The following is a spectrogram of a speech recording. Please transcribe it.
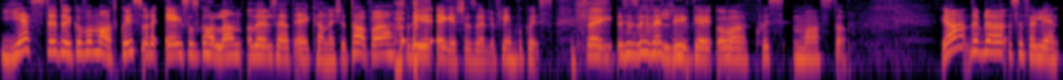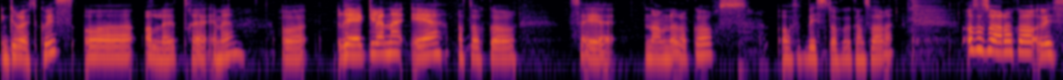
Yes, det er duka for matquiz, og det er jeg som skal holde den. Og det vil si at jeg kan ikke tape, fordi jeg er ikke så veldig flink på quiz. Så jeg syns det er veldig gøy å være quizmaster. Ja, det blir selvfølgelig en grøtquiz, og alle tre er med. Og reglene er at dere sier navnet deres, og hvis dere kan svare. Og så svarer dere. Hvis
